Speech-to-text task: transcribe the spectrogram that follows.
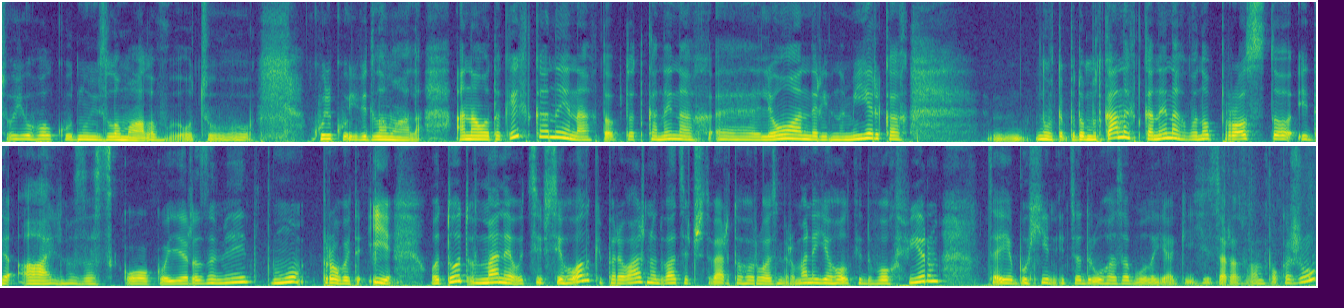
свою голку одну і зламала оцю кульку і відламала. А на отаких тканинах, тобто тканинах е, льон, рівномірках, ну, типу, домотканих тканинах воно просто ідеально заскокує, розумієте? Тому пробуйте. І отут в мене оці всі голки переважно 24-го розміру. У мене є голки двох фірм. Це є Бухін і це друга забула, як її зараз вам покажу.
